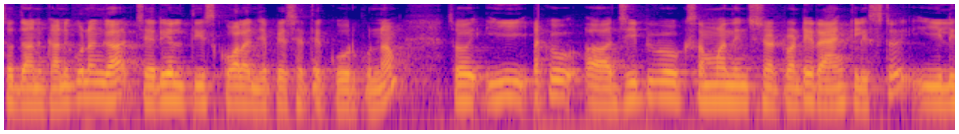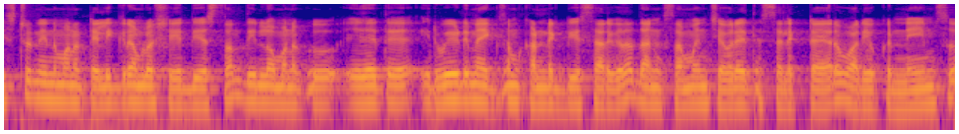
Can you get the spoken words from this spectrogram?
సో దానికి అనుగుణంగా చర్యలు తీసుకోవాలని చెప్పేసి అయితే కోరుకున్నాం. సో ఈ నాకు జీపీఓకి సంబంధించినటువంటి ర్యాంక్ లిస్ట్. ఈ లిస్ట్ నేను మన టెలిగ్రామ్లో షేర్ చేస్తాను దీనిలో మనకు ఏదైతే ఇరవై ఏడున ఎగ్జామ్ కండక్ట్ చేశారు కదా దానికి సంబంధించి ఎవరైతే సెలెక్ట్ అయ్యారో వారి యొక్క names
